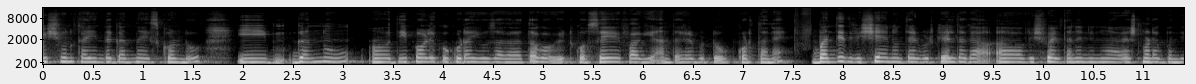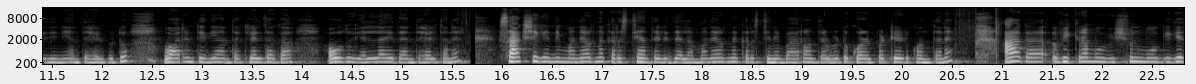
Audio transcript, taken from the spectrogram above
ವಿಶ್ವನ ಕೈಯಿಂದ ಗನ್ನ ಇಸ್ಕೊಂಡು ಈ ಗನ್ನು ದೀಪಾವಳಿಗೂ ಕೂಡ ಯೂಸ್ ಆಗಲ್ಲ, ತಗೋ, ಇಟ್ಕೋ ಸೇಫ್ ಆಗಿ ಅಂತ ಹೇಳ್ಬಿಟ್ಟು ಕೊಡ್ತಾನೆ. ಬಂದಿದ್ದ ವಿಷಯ ಏನು ಅಂತ ಹೇಳ್ಬಿಟ್ಟು ಕೇಳಿದಾಗ ವಿಶ್ವ ಹೇಳ್ತಾನೆ ನಿನ್ನ ಅರೆಸ್ಟ್ ಮಾಡೋಕೆ ಬಂದಿದ್ದೀನಿ ಅಂತ ಹೇಳ್ಬಿಟ್ಟು ವಾರೆಂಟ್ ಇದೆಯಾ ಅಂತ ಕೇಳಿದಾಗ, ಹೌದು, ಎಲ್ಲ ಇದೆ ಅಂತ ಹೇಳ್ತಾನೆ. ಸಾಕ್ಷಿಗೆ ನಿಮ್ಮ ಮನೆಯವ್ರನ್ನ ಕರೆಸ್ತೀಯ ಅಂತ ಹೇಳಿದ್ದೆಲ್ಲ ಮನೆಯವ್ರನ್ನೇ ಕರೆಸ್ತೀನಿ, ಬಾರೋ ಅಂತ ಹೇಳ್ಬಿಟ್ಟು ಕೊರಳ್ಪಟ್ಟಿ ಹಿಡ್ಕೊತಾನೆ. ಆಗ ವಿಕ್ರಮ್ ವಿಶ್ವನ ಮೂಗಿಗೆ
